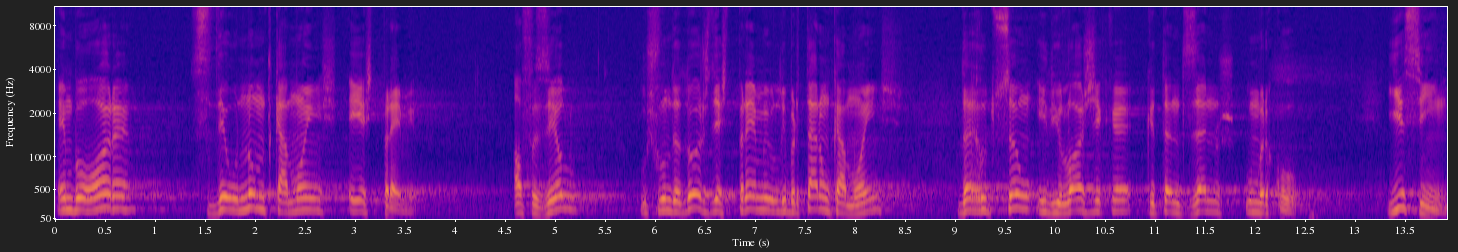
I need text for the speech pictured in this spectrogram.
Em boa hora, se deu o nome de Camões a este prémio. Ao fazê-lo, os fundadores deste prémio libertaram Camões da redução ideológica que tantos anos o marcou. E assim,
